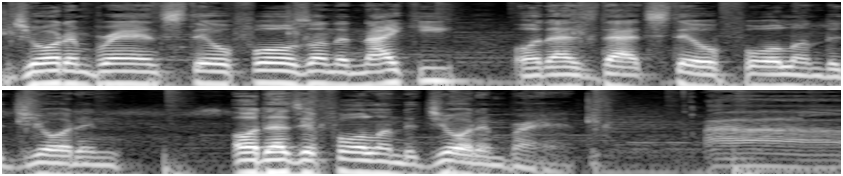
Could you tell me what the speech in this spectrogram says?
Jordan brand still falls under Nike or does that still fall under Jordan or does it fall under Jordan brand? Um,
